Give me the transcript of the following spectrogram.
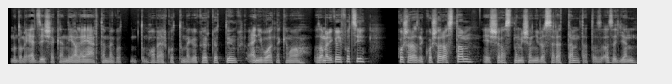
Mondom, edzéseken néha lejártam, meg ott tudom, haverkodtunk, meg ökörködtünk. Ennyi volt nekem az amerikai foci kosarazni kosaraztam, és azt nem is annyira szerettem, tehát az, az egy ilyen,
